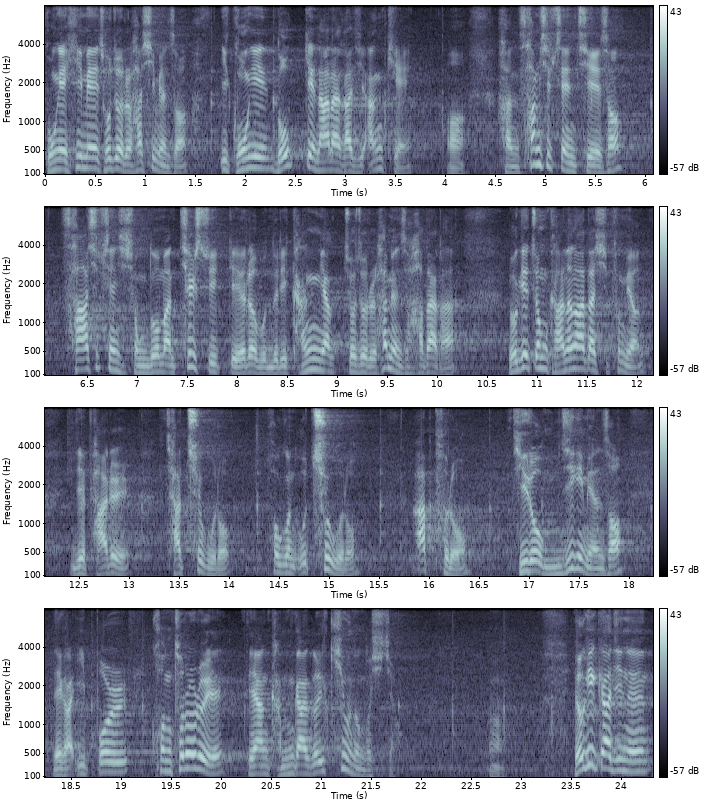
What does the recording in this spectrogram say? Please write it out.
공의 힘의 조절을 하시면서 이 공이 높게 날아가지 않게 어, 한 30cm에서 40cm 정도만 칠수 있게 여러분들이 강약 조절을 하면서 하다가 이게 좀 가능하다 싶으면 이제 발을 좌측으로 혹은 우측으로 앞으로 뒤로 움직이면서 내가 이 볼 컨트롤에 대한 감각을 키우는 것이죠 어. 여기까지는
